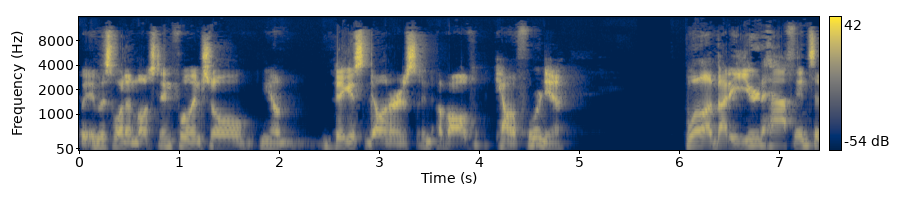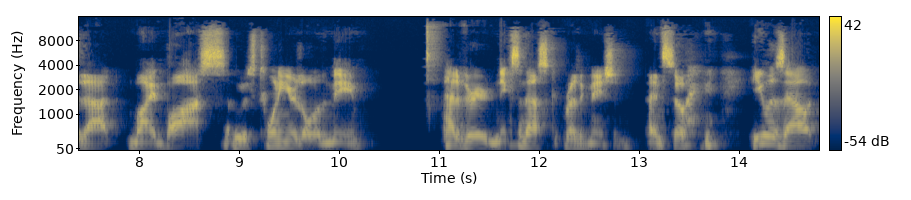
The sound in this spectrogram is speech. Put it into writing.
it was one of the most influential, you know, biggest donors in, of all of California. Well, about a year and a half into that, my boss, who was 20 years older than me, had a very Nixon-esque resignation, and so he was out.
